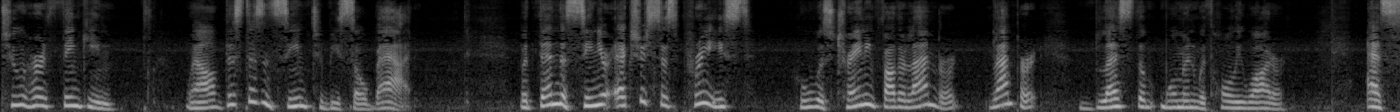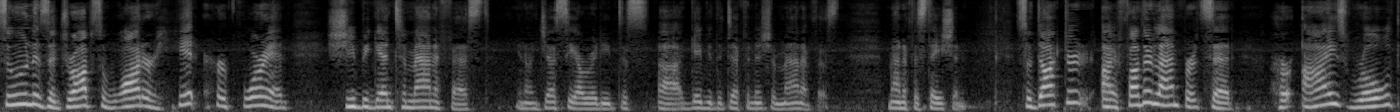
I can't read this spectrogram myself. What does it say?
to her, thinking." Well, this doesn't seem to be so bad. But then the senior exorcist priest, who was training Father Lambert, Lampert, blessed the woman with holy water. As soon as the drops of water hit her forehead, she began to manifest. You know, Jesse already uh, gave you the definition of manifest, manifestation. So Doctor uh, Father Lampert said her eyes rolled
